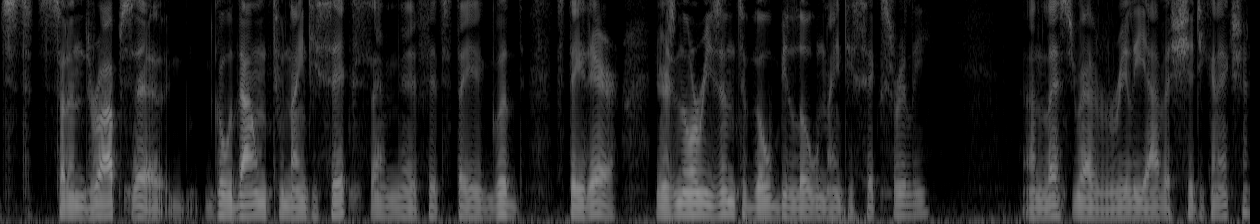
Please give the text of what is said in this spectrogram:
sudden drops, uh, go down to 96, and if it stay good, stay there. There's no reason to go below 96 really, unless you have really have a shitty connection.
